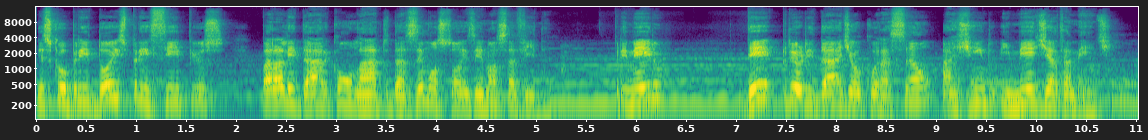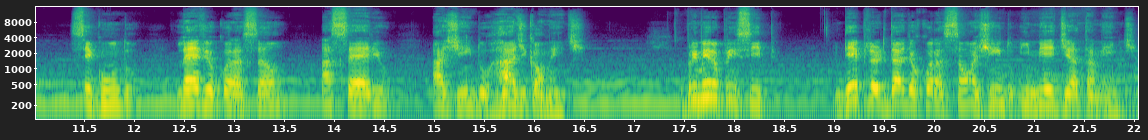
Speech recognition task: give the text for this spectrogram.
descobri dois princípios para lidar com o lado das emoções em nossa vida. Primeiro, dê prioridade ao coração agindo imediatamente. Segundo, leve o coração a sério agindo radicalmente. O primeiro princípio, Dê prioridade ao coração agindo imediatamente.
